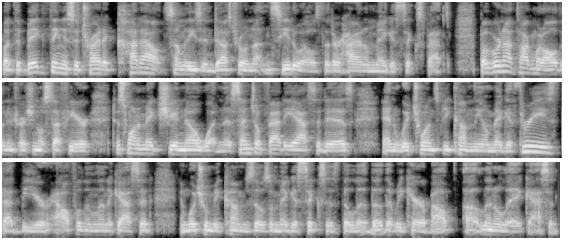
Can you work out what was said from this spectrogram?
But the big thing is to try to cut out some of these industrial nut and seed oils that are high on omega-6 fats. But we're not talking about all the nutritional stuff here. Just want to make sure you know what an essential fatty acid is and which ones become the omega-3s, that'd be your alpha-linolenic acid, and which one becomes those omega-6s the, the, that we care about, uh, linoleic acid.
